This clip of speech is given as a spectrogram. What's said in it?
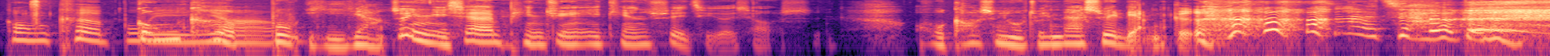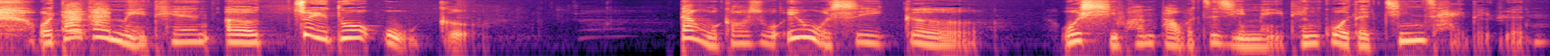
功课功课不一样，所以你现在平均一天睡几个小时？我告诉你，我昨天在睡两个，真的假的？我大概每天呃最多五个，但我告诉我，因为我是一个我喜欢把我自己每天过得精彩的人。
